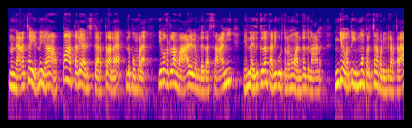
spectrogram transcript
இன்னும் நினச்சா ஏன் அப்பா அத்தாலே அடிச்சு தரத்துறால இந்த பொம்பளை. இவகிட்டலாம் வாழவே முடியாதா சாமி. என்ன இதுக்கு தான் தனி கொடுத்தணும்னு வந்தது நான். இங்கே வந்து இம்மா பிரச்சனை பண்ணிக்கிட்டு கிடக்கிறா.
